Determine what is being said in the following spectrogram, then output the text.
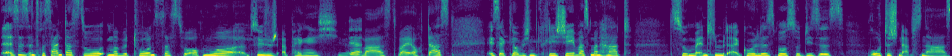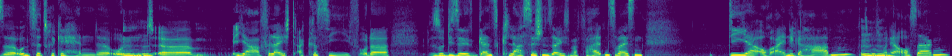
Es ist interessant, dass du immer betonst, dass du auch nur psychisch abhängig ja. warst, weil auch das ist ja, glaube ich, ein Klischee, was man hat zu Menschen mit Alkoholismus, so dieses rote Schnapsnase und zittrige Hände und mhm. ähm, ja, vielleicht aggressiv oder so diese ganz klassischen, sage ich mal, Verhaltensweisen, die ja auch einige haben, das mhm. muss man ja auch sagen,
